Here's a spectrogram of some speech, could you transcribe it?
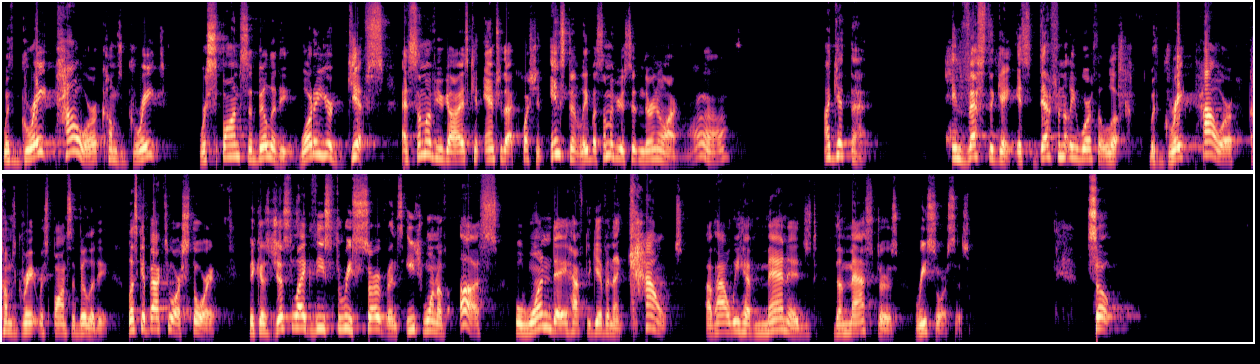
With great power comes great responsibility. What are your gifts? And some of you guys can answer that question instantly, but some of you are sitting there and you're like, uh, I get that. Investigate. It's definitely worth a look. With great power comes great responsibility. Let's get back to our story. Because just like these three servants, each one of us will one day have to give an account of how we have managed the master's resources. So,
